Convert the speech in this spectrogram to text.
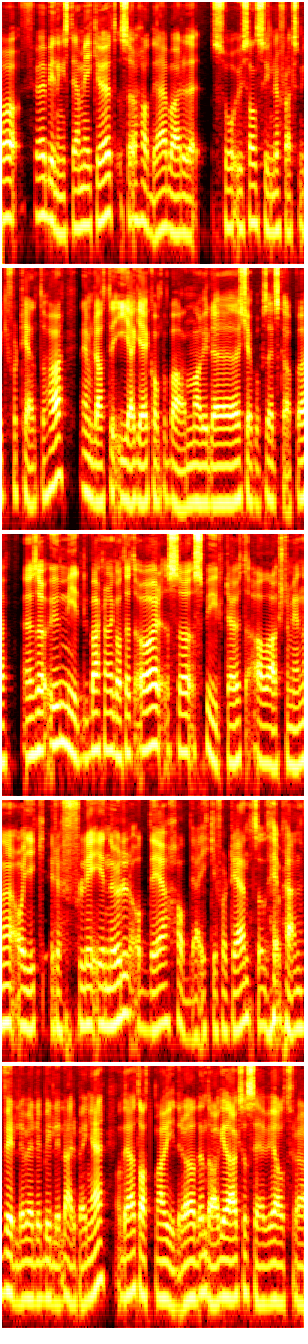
Og før bindingstida mi gikk ut, så hadde jeg bare så usannsynlig flaks som ikke fortjente å ha, nemlig at IAG kom på banen og ville kjøpe opp selskapet. Eh, så umiddelbart når det hadde gått et år, så spylte jeg ut alle aksjene mine og gikk røftlig i null, og det hadde jeg ikke fortjent, så det ble en veldig veldig billig lærepenge, og det har tatt meg videre. og Den dag i dag så ser vi alt fra,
